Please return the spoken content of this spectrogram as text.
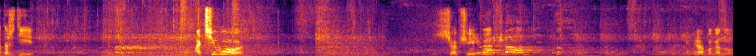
Подожди. А чего? Я вообще не понял. Игра баганул.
